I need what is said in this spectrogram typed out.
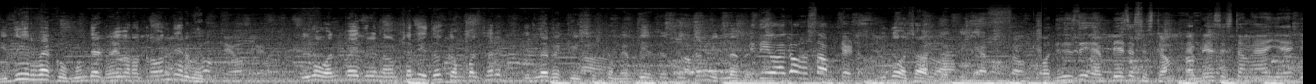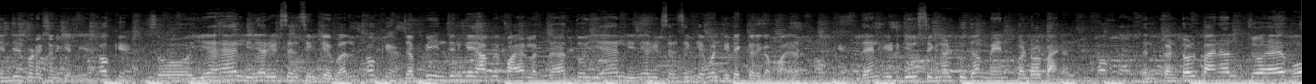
ಇದು ಇರಬೇಕು. ಮುಂದೆ ಡ್ರೈವರ್ ಹತ್ರ ಒಂದೇ ಇರಬೇಕು. ಓಕೆ ಓಕೆ ಇದು ಒನ್ ಫೈವ್ ತ್ರೀ ನಾಮ್ಸಲ್ಲಿ ಇದು ಕಂಪಲ್ಸರಿ ಇರಲೇಬೇಕು ಈ system F D S S system ಇರಲೇಬೇಕು ಇದು ಇವಾಗ ಹೊಸ ಅಪ್ಡೇಟ್ ಇದು ಹೊಸ ಅಪ್ಡೇಟ್ ಈಗ तो this is the F D S system F D S system है ये इंजन प्रोटेक्शन के लिए ಓಕೆ सो ये है linear heat sensing cable okay जब भी इंजन के यहाँ पे फायर लगता है तो ये linear heat sensing cable detect करेगा fire okay then it give signal to the main control panel then control panel जो है वो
